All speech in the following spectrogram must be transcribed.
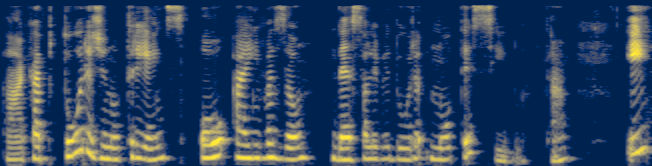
a captura de nutrientes ou a invasão dessa levedura no tecido, tá? E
